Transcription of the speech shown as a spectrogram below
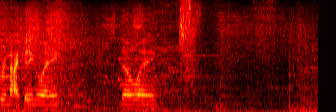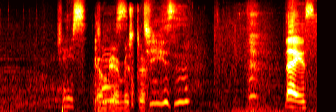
We're not getting away. No way. Chase. Come here, mister. Chase. nice.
